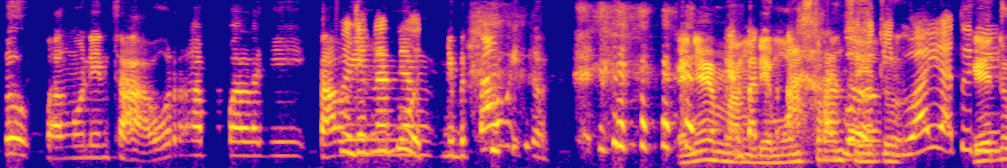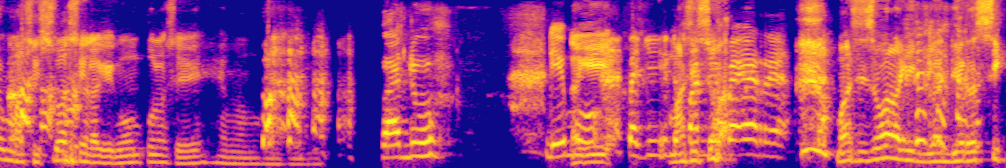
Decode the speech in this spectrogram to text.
tuh bangunin sahur apalagi kawinan ribut. yang di Betawi tuh. Kayaknya emang demonstran sih itu. buaya tuh Kayak dia. itu mahasiswa sih lagi ngumpul sih emang. Waduh. Lagi Demo. Lagi depan Mahasiswa. DPR ya. mahasiswa lagi gladi resik.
